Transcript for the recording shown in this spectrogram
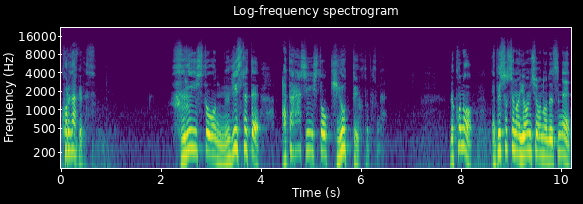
これだけです。古い人を脱ぎ捨てて新しい人を着ようということですね。でこのエペソ書の4章のですね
